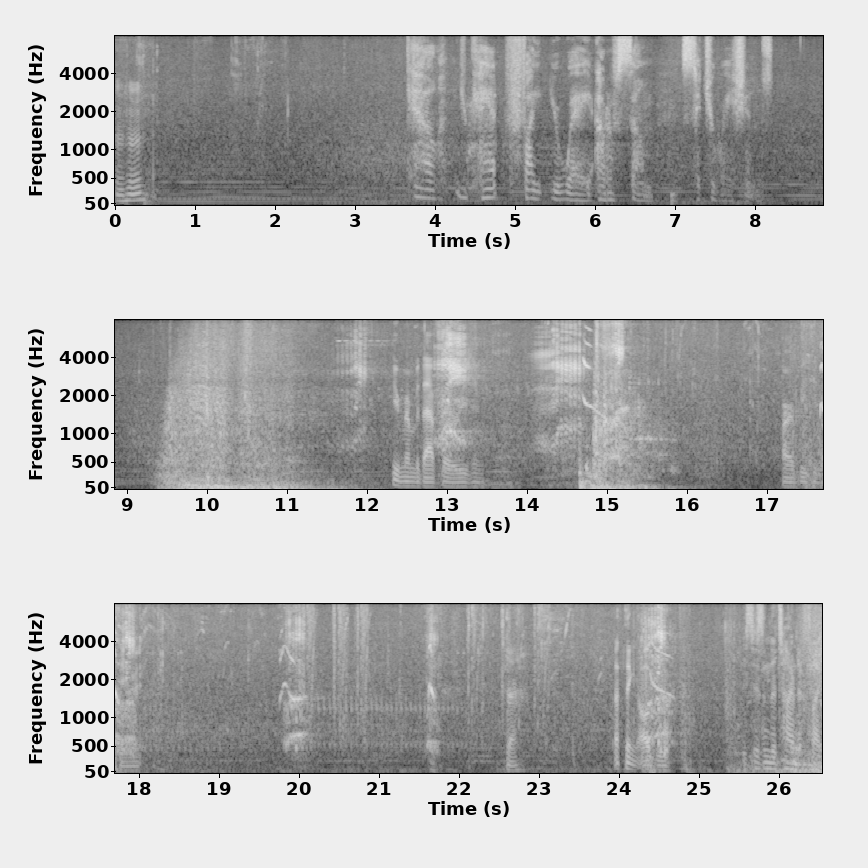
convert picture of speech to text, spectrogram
Mm-hmm. Cal, you can't fight your way out of some situations. You remember that for a reason. RB containment. Okay. That thing ugly. This isn't the time to fight.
